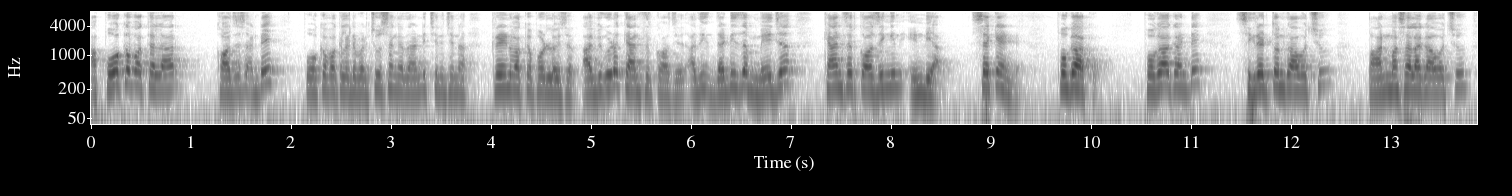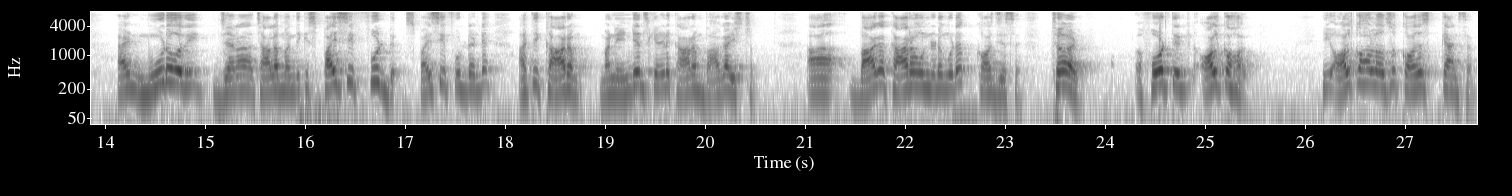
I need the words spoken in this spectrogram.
ఆ పోక వక్కలార్ కాజెస్ అంటే పోక వక్కలంటే మనం చూసాం కదా అండి చిన్న చిన్న క్రేన్ వక్క పొడిలో వేశారు. అవి కూడా క్యాన్సర్ కాజ్ అది that is the major cancer causing in India second పొగాకు. పొగాకు అంటే సిగరెట్తో కావచ్చు పాన్ మసాలా కావచ్చు అండ్ మూడవది జన చాలామందికి స్పైసీ ఫుడ్ స్పైసీ ఫుడ్ అంటే అతి కారం. మన ఇండియన్స్కి ఏంటంటే కారం బాగా ఇష్టం. బాగా కారం ఉండడం కూడా కాజ్ చేస్తుంది థర్డ్ ఫోర్త్ ఏంటంటే ఆల్కహాల్ ఈ ఆల్కహాల్ ఆల్సో కాజెస్ క్యాన్సర్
